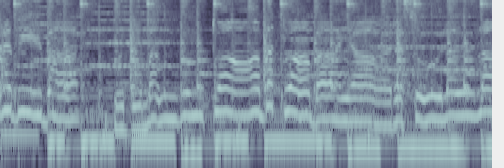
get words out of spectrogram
ഹബീബ ഉദിമങ്കും ത്വാബ ത്വാബ യാ റസൂലല്ലാ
